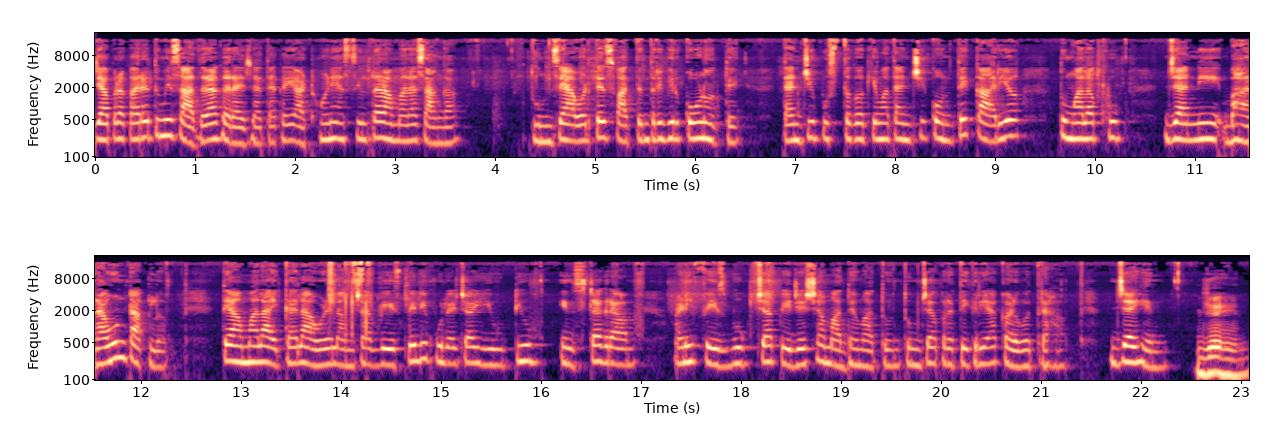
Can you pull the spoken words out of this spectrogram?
ज्या प्रकारे तुम्ही साजरा करायच्या त्या काही आठवणी असतील तर आम्हाला सांगा. तुमचे आवडते स्वातंत्र्यवीर कोण होते? त्यांची पुस्तकं किंवा त्यांची कोणते कार्य तुम्हाला खूप ज्यांनी भारावून टाकलं ते आम्हाला ऐकायला आवडेल आमच्या वेचलेली पुलेच्या यूट्यूब इंस्टाग्राम आणि फेसबुकच्या पेजेसच्या माध्यमातून तुमच्या प्रतिक्रिया कळवत राहा. जय हिंद. जय हिंद.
